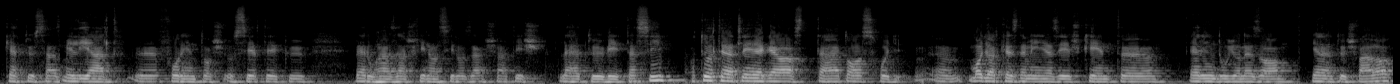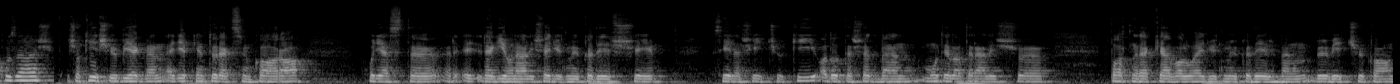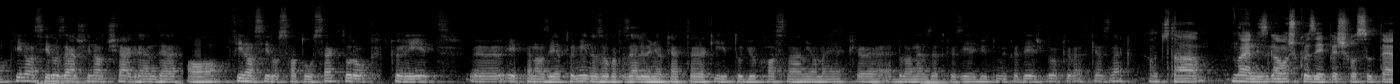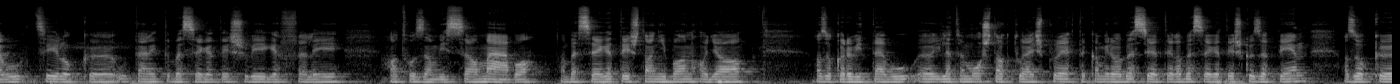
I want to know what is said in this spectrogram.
150-200 milliárd forintos összértékű beruházás finanszírozását is lehetővé teszi. A történet lényege az tehát az, hogy magyar kezdeményezésként elinduljon ez a jelentős vállalkozás, és a későbbiekben egyébként törekszünk arra, hogy ezt egy regionális együttműködésé szélesítsük ki, adott esetben multilaterális partnerekkel való együttműködésben bővítsük a finanszírozási nagyságrendet, a finanszírozható szektorok körét, éppen azért, hogy mindazokat az előnyöket ki tudjuk használni, amelyek ebből a nemzetközi együttműködésből következnek. Most a nagyon izgalmas közép- és hosszú távú célok után itt a beszélgetés vége felé hadd hozzam vissza a mába a beszélgetést annyiban, hogy a azok a rövidtávú, illetve most aktuális projektek, amiről beszéltél a beszélgetés közepén, azok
